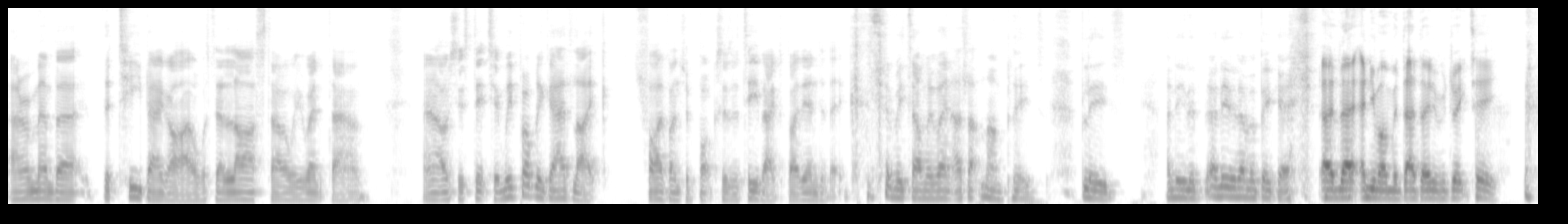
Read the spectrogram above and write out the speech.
I remember the tea bag aisle was the last aisle we went down, and I was just ditching. We probably had like 500 boxes of tea bags by the end of it because every time we went, I was like, "Mum, please, please, I need a, I need another big head." And, uh, and your mum and dad don't even drink tea.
